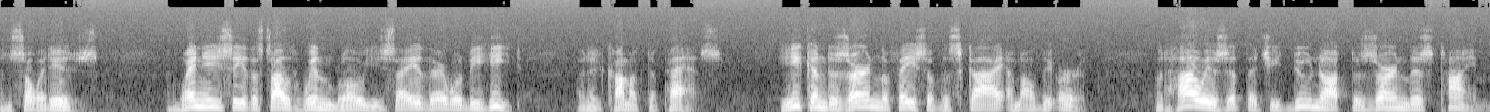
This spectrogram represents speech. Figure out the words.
and so it is. And when ye see the south wind blow, ye say, There will be heat, and it cometh to pass. Ye can discern the face of the sky and of the earth. But how is it that ye do not discern this time?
